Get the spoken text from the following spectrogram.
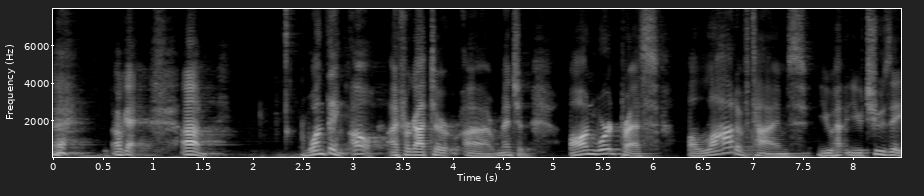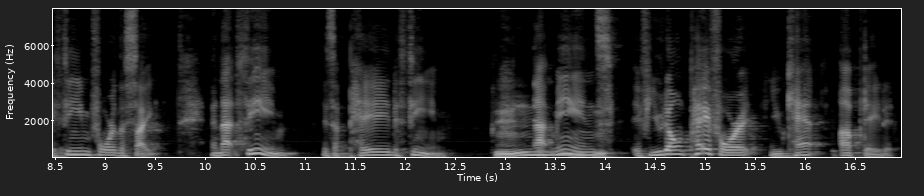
Okay. Um, one thing. Oh, I forgot to uh, mention on WordPress. A lot of times you ha- you choose a theme for the site, and that theme is a paid theme. That means mm. if you don't pay for it, you can't update it.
